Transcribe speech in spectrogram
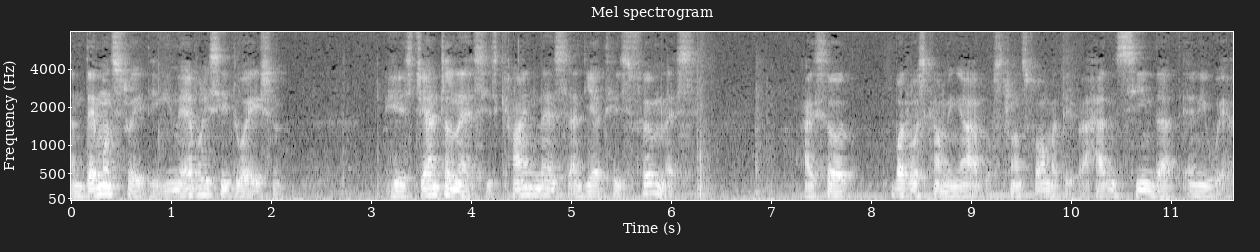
and demonstrating in every situation his gentleness, his kindness, and yet his firmness. I thought what was coming out was transformative. I hadn't seen that anywhere.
